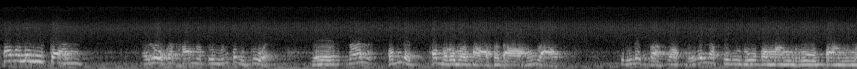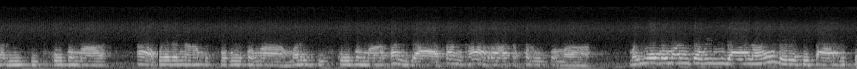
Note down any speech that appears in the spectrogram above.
ถ้ามันไม่มีแก่นไอ้โลกธรรมมันเป็นเหมือนต้นกล้วยเหตุนั้นสมเด็จพระบรมศาสดาของเราจึงได้ตรัสว่าเหนปินทูปมังรูปังมริจิกูปมาเวรนาปุรูปมา มริจิกูปมาตั้งยาตั้งข้าราชรูปมา มายูปมันจะวิญญาณังเดสิตาดิจ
